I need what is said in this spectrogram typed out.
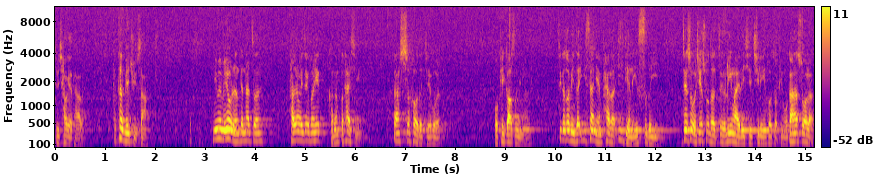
就敲给他了。他特别沮丧，因为没有人跟他争，他认为这个东西可能不太行，但事后的结果。我可以告诉你们，这个作品在一三年拍了一点零四个亿，这是我接触的这个另外的一些七零后作品。我刚才说了，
